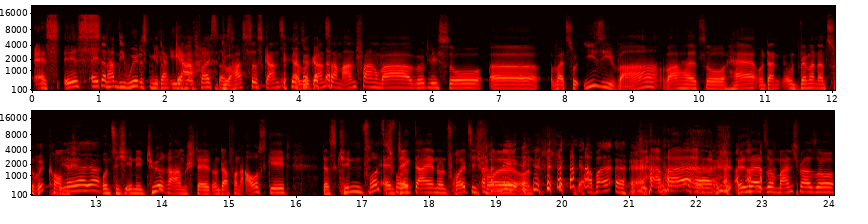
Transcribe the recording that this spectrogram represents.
Es ist. Eltern haben die weirdesten Gedanken. ja, ich weiß das. du hast das ganz, also ganz am Anfang war wirklich so, äh, weil es so easy war, war halt so, hä? Und dann, und wenn man dann zurückkommt Ja, ja, ja. und sich in den Türrahmen stellt und davon ausgeht, das Kind entdeckt einen und freut sich voll Nee. und Aber äh, äh, aber äh, ist halt so manchmal so,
